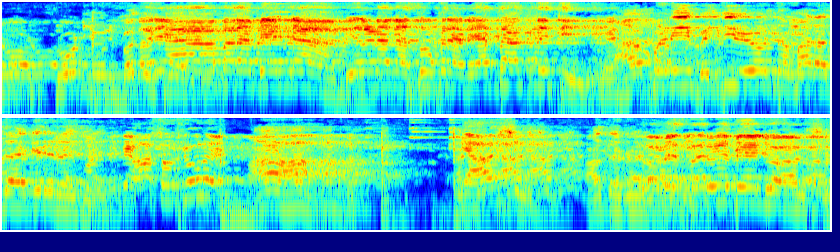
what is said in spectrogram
ટોટિયું બધું અરે આ છે. અમારા બેન ના છોકરા રહેતા જ નથી હા પણ એ બધી વ્યવસ્થા મહારાજાએ કરી રહી છે હા હા એ હા તો. સર્વે બેજો આવશે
